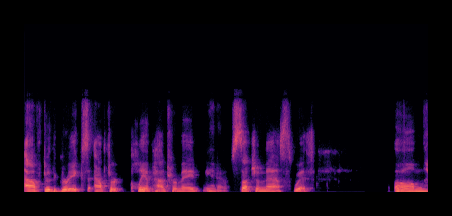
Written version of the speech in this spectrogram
after the Greeks, after Cleopatra made, you know, such a mess with um,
